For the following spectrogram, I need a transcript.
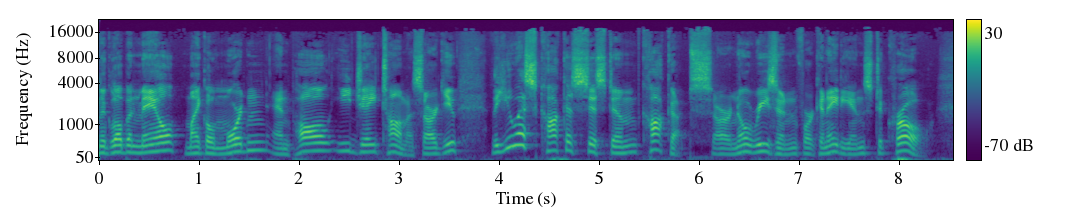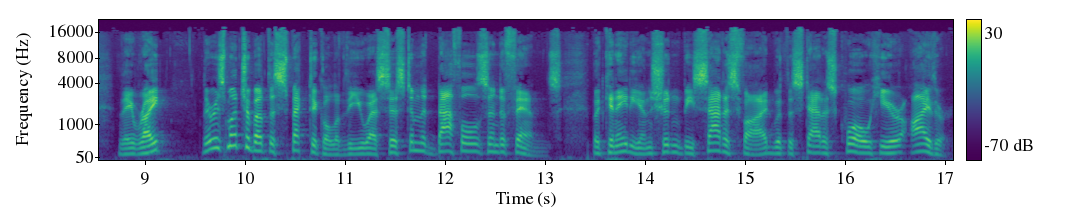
the Globe and Mail, Michael Morden and Paul E.J. Thomas argue the U.S. caucus system cock ups are no reason for Canadians to crow. They write, there is much about the spectacle of the U.S. system that baffles and offends, but Canadians shouldn't be satisfied with the status quo here either.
